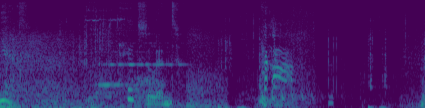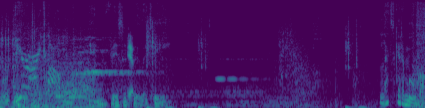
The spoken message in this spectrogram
Yes. Excellent. Here I come! Invisibility. Let's get a move on.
